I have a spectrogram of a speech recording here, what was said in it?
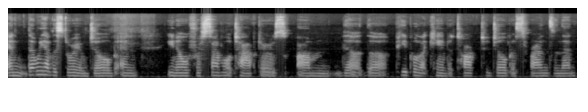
And then we have the story of Job and you know, for several chapters, um, the the people that came to talk to Job as friends, and then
